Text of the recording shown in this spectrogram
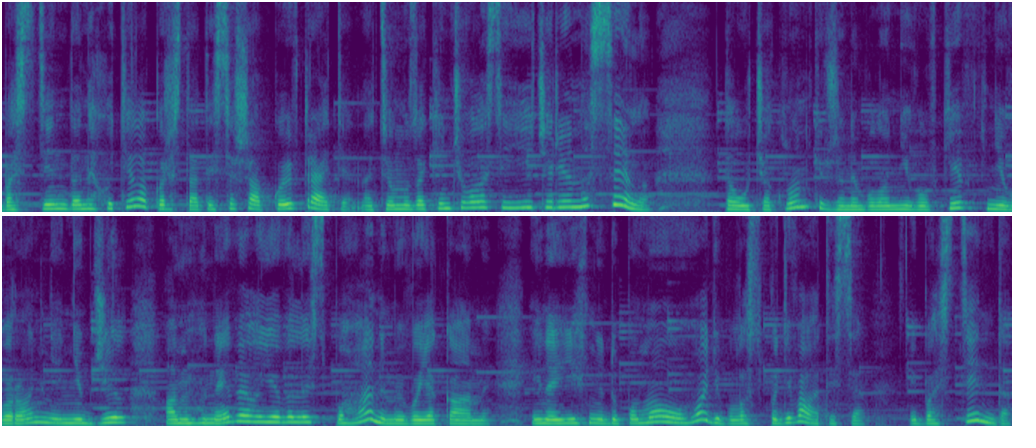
Бастінда не хотіла користатися шапкою втретє, на цьому закінчувалася її чарівна сила. Та у чаклунки вже не було ні вовків, ні вороння, ні бджіл, а мігуни виявились поганими вояками, і на їхню допомогу годі було сподіватися. І Бастінда,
